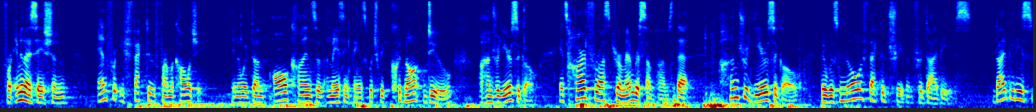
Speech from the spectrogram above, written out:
for immunization, and for effective pharmacology. You know, we've done all kinds of amazing things which we could not do 100 years ago. It's hard for us to remember sometimes that 100 years ago, there was no effective treatment for diabetes. Diabetes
